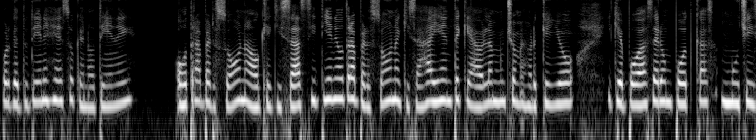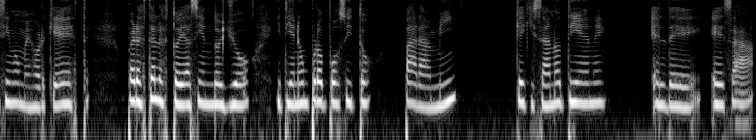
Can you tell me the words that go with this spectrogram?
Porque tú tienes eso que no tiene otra persona o que quizás sí tiene otra persona, quizás hay gente que habla mucho mejor que yo y que pueda hacer un podcast muchísimo mejor que este, pero este lo estoy haciendo yo y tiene un propósito para mí que quizá no tiene el de esa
